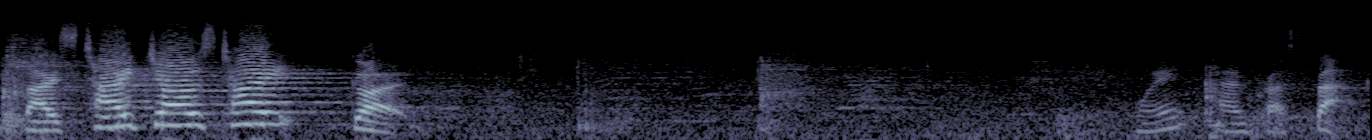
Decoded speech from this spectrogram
Thighs tight, Joe's tight. Good. Point and press back.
